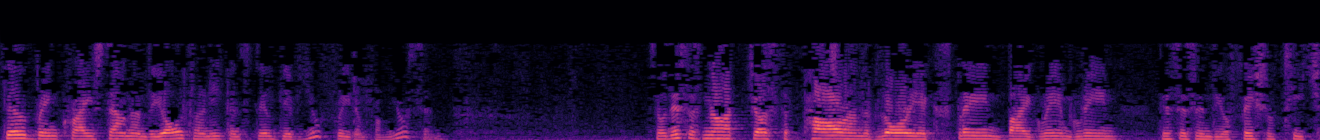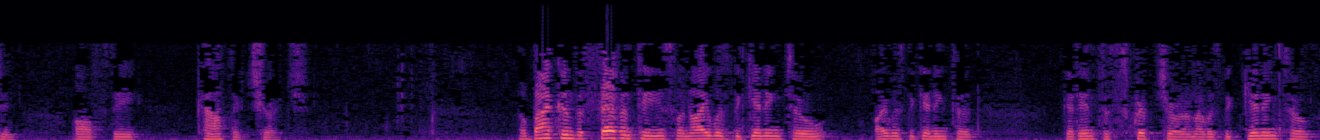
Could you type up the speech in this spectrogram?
still bring Christ down on the altar and he can still give you freedom from your sin. So this is not just the power and the glory explained by Graham Greene. This is in the official teaching of the Catholic Church. Now back in the 70s when I was beginning to, I was beginning to get into scripture and I was beginning to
